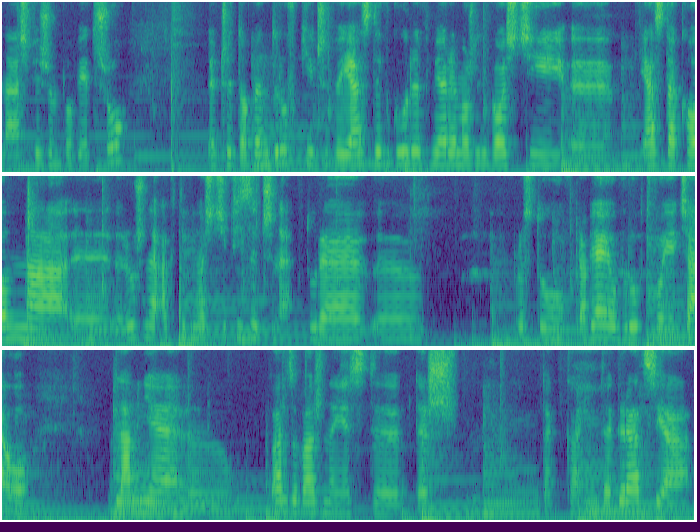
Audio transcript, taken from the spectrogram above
na świeżym powietrzu czy to wędrówki, czy wyjazdy w góry w miarę możliwości, jazda konna, różne aktywności fizyczne, które po prostu wprawiają w ruch Twoje ciało. Dla mnie bardzo ważne jest też mm, taka integracja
